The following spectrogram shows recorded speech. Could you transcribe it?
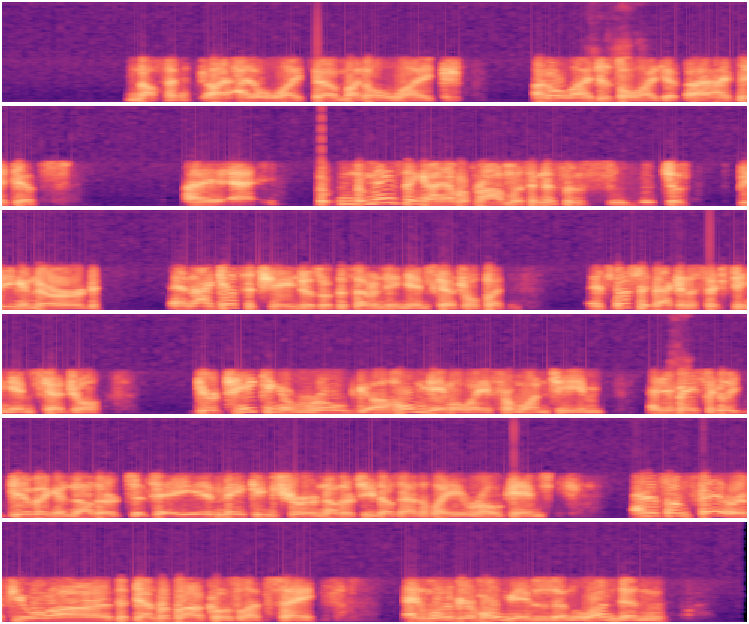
Nothing. I, I don't like them. I don't like. I don't. I just don't like it. I, I think it's. I, I the, the main thing I have a problem with, and this is just being a nerd, and I guess it changes with the 17 game schedule, but especially back in the 16 game schedule, you're taking a road, a home game away from one team, and you're basically giving another, to, to, making sure another team doesn't have to play eight road games. And it's unfair if you are the Denver Broncos, let's say, and one of your home games is in London,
